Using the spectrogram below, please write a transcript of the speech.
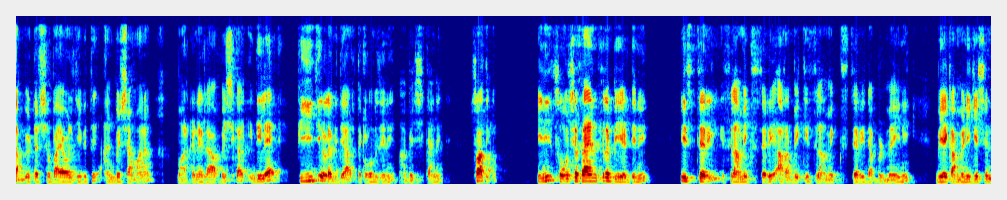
computation biology with അൻപത് ശതമാനം മാർക്കിനെ അപേക്ഷിക്കാം. ഇതിലെ പി ജി ഉള്ള വിദ്യാർത്ഥികളും ഇതിന് അപേക്ഷിക്കാൻ സാധിക്കും. ഇനി സോഷ്യൽ സയൻസിലെ ബി എഡിന് history Islamic history Arabic Islamic history double main B A communication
